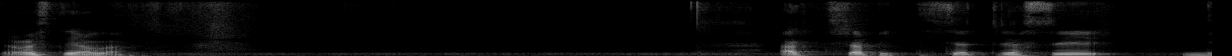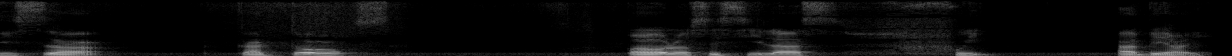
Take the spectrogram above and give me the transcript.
restèrent là. Acte chapitre 17, verset 10 à 14. Paulos et Silas fuient à Béry.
